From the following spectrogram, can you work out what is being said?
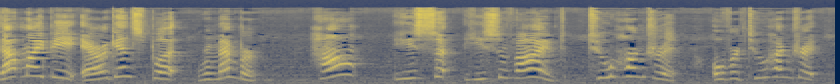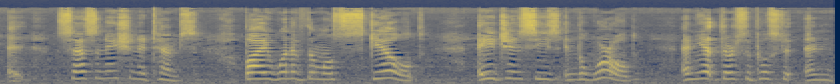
That might be arrogance, but remember how he su- he survived 200 over 200 assassination attempts by one of the most skilled agencies in the world and yet they're supposed to and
